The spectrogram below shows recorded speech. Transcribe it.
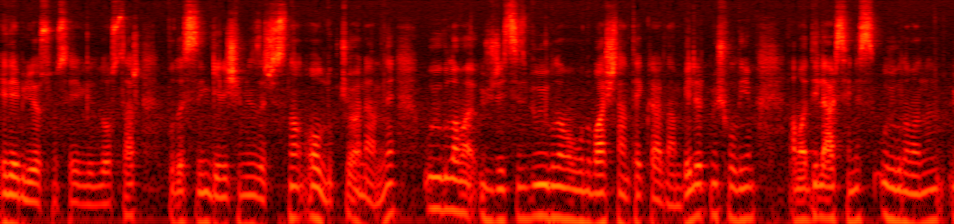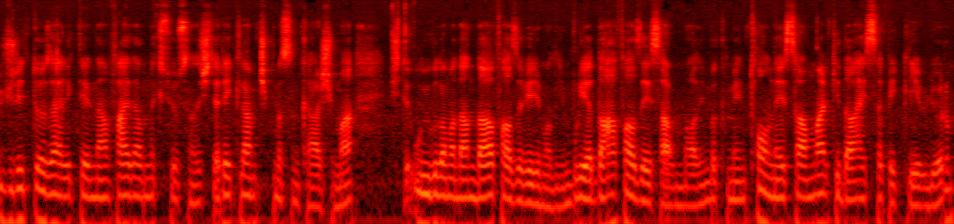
edebiliyorsunuz sevgili dostlar. Bu da sizin gelişiminiz açısından oldukça önemli. Uygulama ücretsiz bir uygulama bunu baştan tekrardan belirtmiş olayım. Ama dilerseniz uygulamanın ücretli özelliklerinden faydalanmak istiyorsanız işte reklam çıkmasın karşıma. işte uygulamadan daha fazla verim alayım. Buraya daha fazla hesabımı bağlayayım. Bakın benim tonla hesabım var ki daha hesap ekleyebiliyorum.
